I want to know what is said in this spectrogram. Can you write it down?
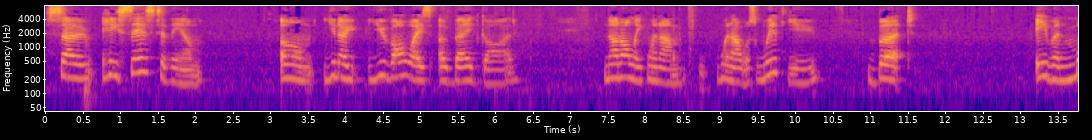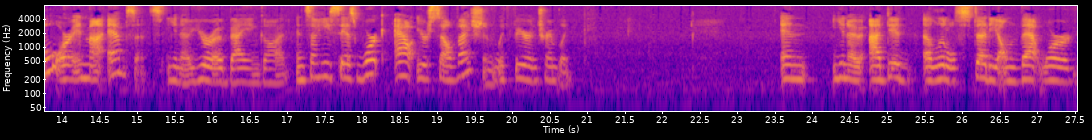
So he says to them, um, you know, you've always obeyed God, not only when I'm when I was with you, but even more in my absence. You know, you're obeying God. And so he says, work out your salvation with fear and trembling. And, you know, I did a little study on that word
